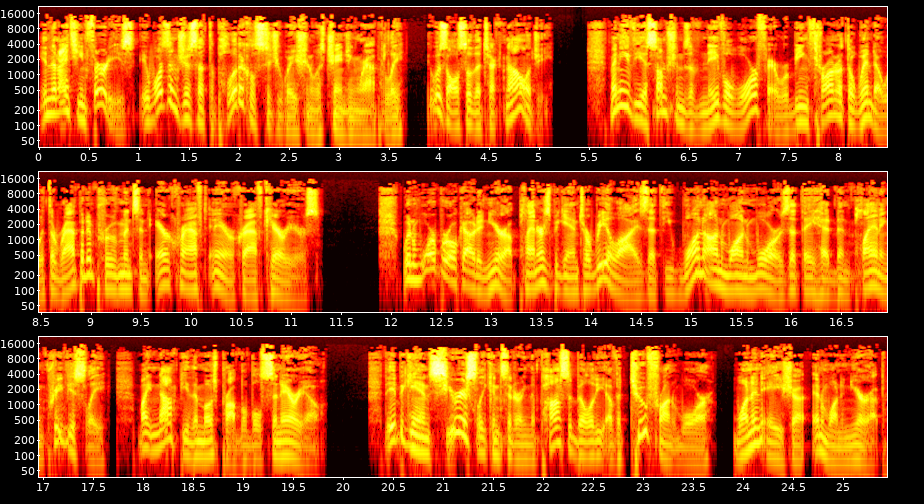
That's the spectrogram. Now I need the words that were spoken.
In the 1930s, it wasn't just that the political situation was changing rapidly, it was also the technology. Many of the assumptions of naval warfare were being thrown out the window with the rapid improvements in aircraft and aircraft carriers. When war broke out in Europe, planners began to realize that the one-on-one wars that they had been planning previously might not be the most probable scenario. They began seriously considering the possibility of a two-front war one in Asia and one in Europe.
